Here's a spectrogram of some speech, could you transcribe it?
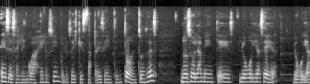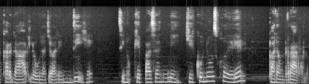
Ese es el lenguaje de los símbolos, el que está presente en todo. Entonces, no solamente es lo voy a hacer, lo voy a cargar, lo voy a llevar en un dije, sino qué pasa en mí, qué conozco de él para honrarlo.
